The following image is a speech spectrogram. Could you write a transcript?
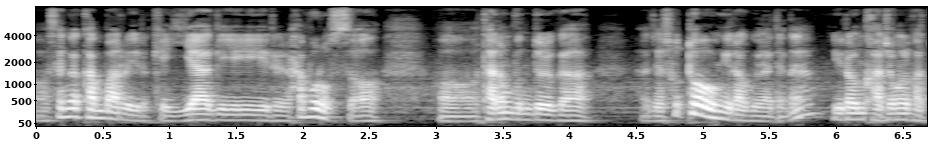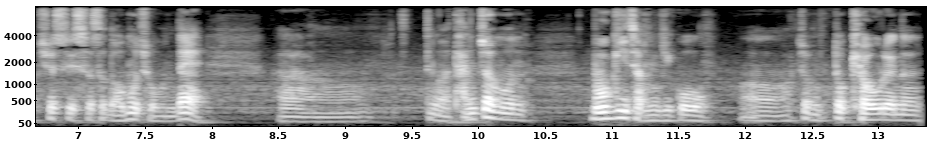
어, 생각한 바를 이렇게 이야기를 함으로써 어, 다른 분들과 이제 소통이라고 해야 되나요? 이런 과정을 갖출 수 있어서 너무 좋은데 어, 단점은 목이 잠기고 어, 좀 또 겨울에는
